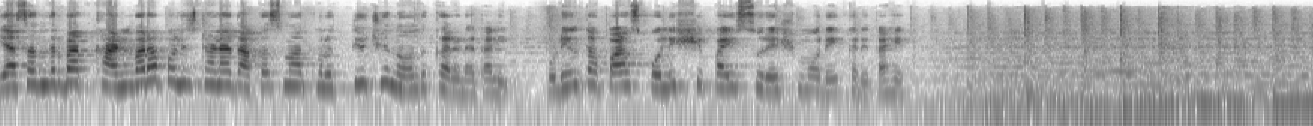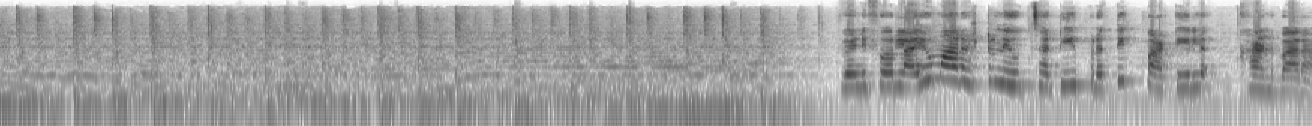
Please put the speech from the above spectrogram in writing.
या संदर्भात खांडबारा पोलीस ठाण्यात अकस्मात मृत्यूची नोंद करण्यात आली. पुढील तपास पोलीस शिपाई सुरेश मोरे करीत आहेत. ट्वेंटी फोर लाईव्ह महाराष्ट्र न्यूजसाठी प्रतीक पाटील खांडबारा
